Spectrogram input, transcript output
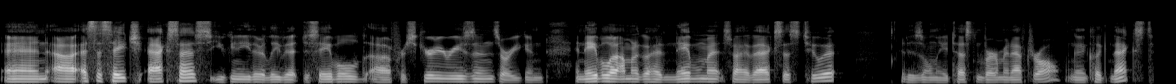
And uh, SSH access, you can either leave it disabled uh, for security reasons, or you can enable it. I'm going to go ahead and enable it so I have access to it. It is only a test environment after all. I'm going to click Next.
